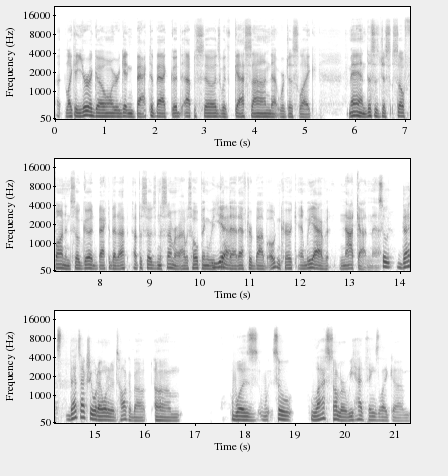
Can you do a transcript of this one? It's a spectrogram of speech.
Uh, Like a year ago, when we were getting back to back good episodes with guests on that were just like, man, this is just so fun and so good. Back to back episodes in the summer. I was hoping we'd Yeah. get that after Bob Odenkirk, and we have not gotten that. So that's that's actually what I wanted to talk about. Um, was so last summer we had things like um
